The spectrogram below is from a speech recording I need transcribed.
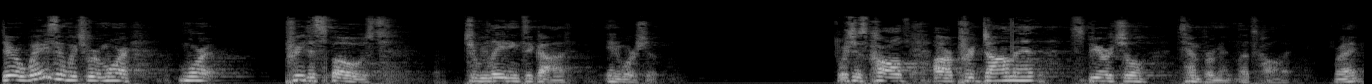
There are ways in which we're more, more predisposed to relating to God in worship, which is called our predominant spiritual temperament, let's call it, right?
